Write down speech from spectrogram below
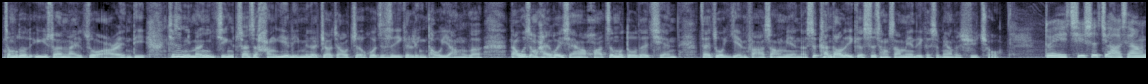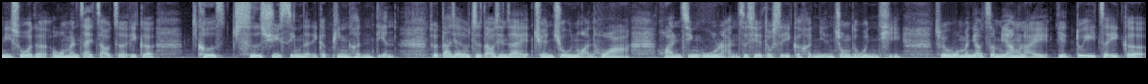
这么多的预算来做 R&D，其实你们已经算是行业里面的佼佼者，或者是一个领头羊了。那为什么还会想要花这么多的钱在做研发上面呢？是看到了一个市场上面的一个什么样的需求？对，其实就好像你说的，我们在找这一个可持续性的一个平衡点。就大家都知道，现在全球暖化、环境污染，这些都是一个很严重的问题。所以我们要怎么样来也对这一个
